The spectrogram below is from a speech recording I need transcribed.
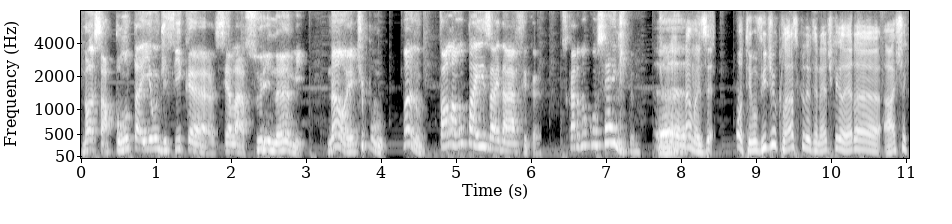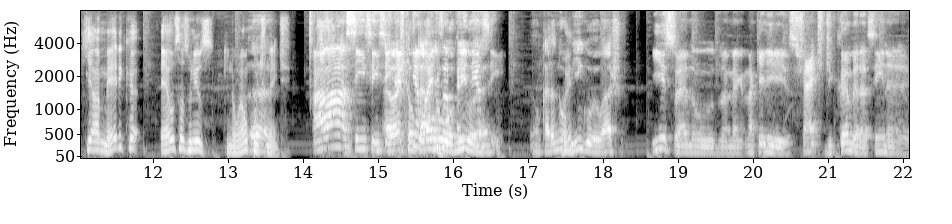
nossa, aponta aí onde fica, sei lá, Suriname. Não, é tipo, mano, fala um país aí da África. Os caras não conseguem. Ah, Não, mas. é- Pô, tem um vídeo clássico da internet que a galera acha que a América é os Estados Unidos, que não é um É. continente. Ah, sim, sim, sim. Eu é acho que é um cara no amigo, né? assim. é um cara no Oi? amigo, eu acho. Isso, é no, na- naquele chat de câmera, assim, né?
